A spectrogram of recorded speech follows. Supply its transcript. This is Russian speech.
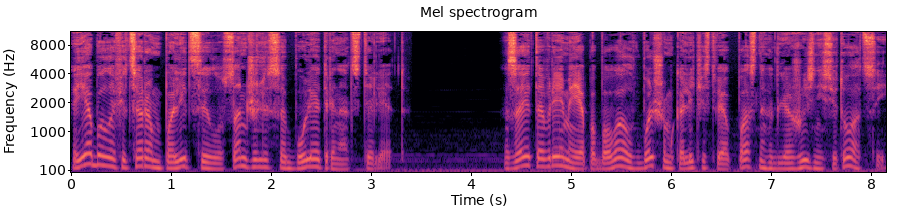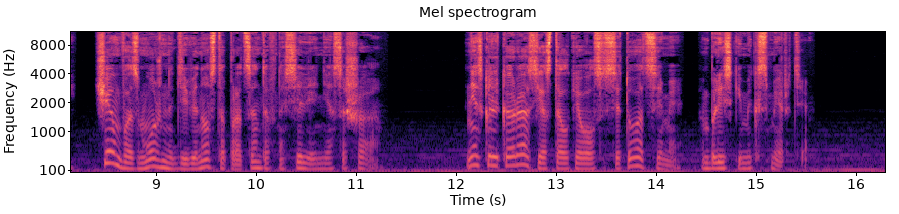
Я был офицером полиции Лос-Анджелеса более 13 лет. За это время я побывал в большем количестве опасных для жизни ситуаций, чем, возможно, 90% населения США. Несколько раз я сталкивался с ситуациями, близкими к смерти.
